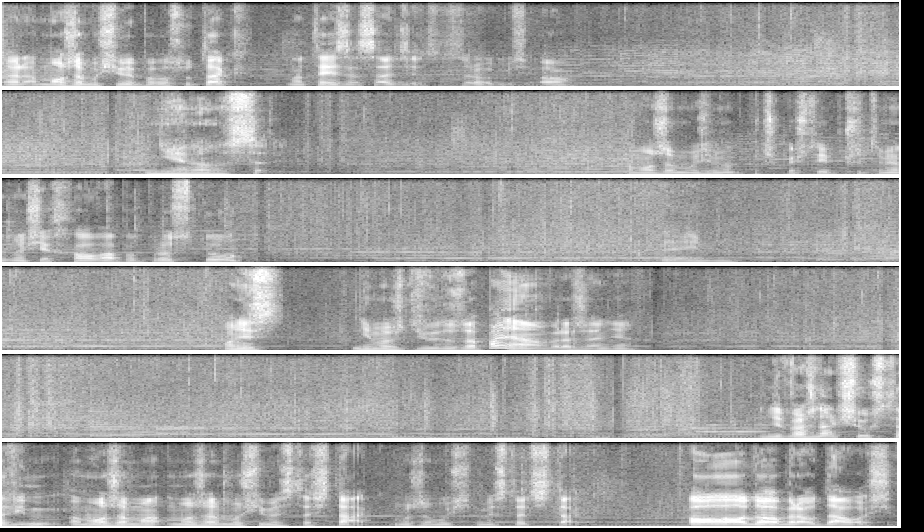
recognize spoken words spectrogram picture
Dobra, może musimy po prostu tak na tej zasadzie to zrobić. O. Nie no, se... A może musimy poczekać tutaj przy tym, jak on się chowa po prostu? On jest niemożliwy do złapania, mam wrażenie. Nieważne jak się ustawimy, a może, mo- może musimy stać tak, może musimy stać tak. O, dobra, udało się.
